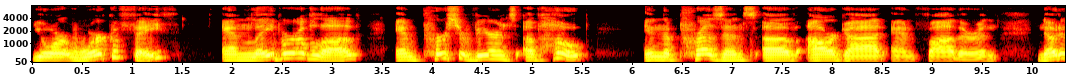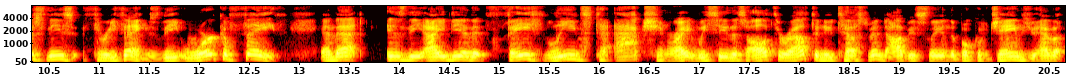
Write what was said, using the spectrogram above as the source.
your work of faith and labor of love and perseverance of hope in the presence of our God and Father. And notice these three things the work of faith, and that is the idea that faith leads to action, right? We see this all throughout the New Testament. Obviously, in the book of James, you have a,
